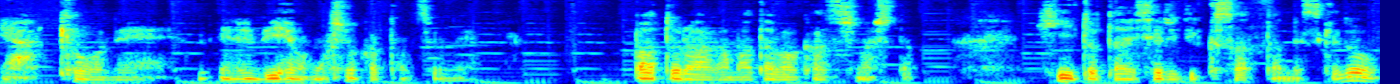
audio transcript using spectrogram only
いや、今日ね、NBA も面白かったんですよね。バトラーがまた爆発しました。ヒート対セルティックスだったんですけど、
